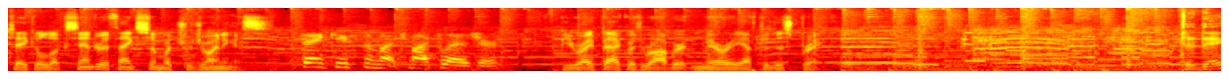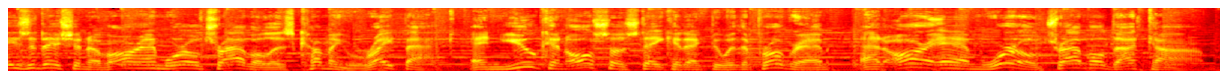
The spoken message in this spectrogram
take a look. Sandra, thanks so much for joining us. Thank you so much. My pleasure. Be right back with Robert and Mary after this break. Today's edition of RM World Travel is coming right back, and you can also stay connected with the program at rmworldtravel.com.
